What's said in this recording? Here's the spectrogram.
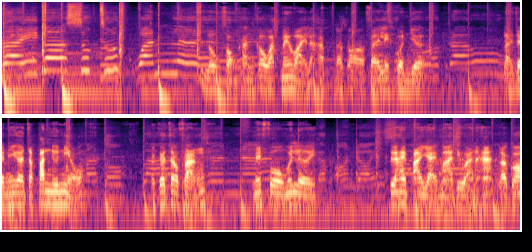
ไรก็สุขทุกวันเลย ลงสองคันก็วัดไม่ไหวแล้วครับ แล้วก็ไซส์เล็กกว่าเยอะห ลังจากนี้ก็จะปั้นเนื้อเหนียวแล้วก็จะฝังเม็ดโฟมไว้เลย เพื่อให้ปลาใหญ่มาดีกว่านะฮะ แล้วก็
